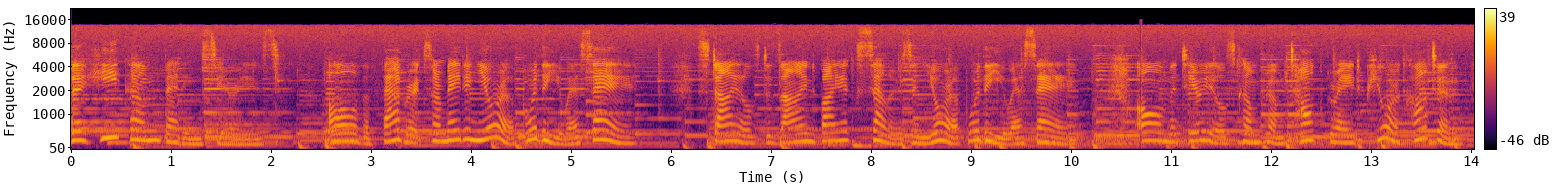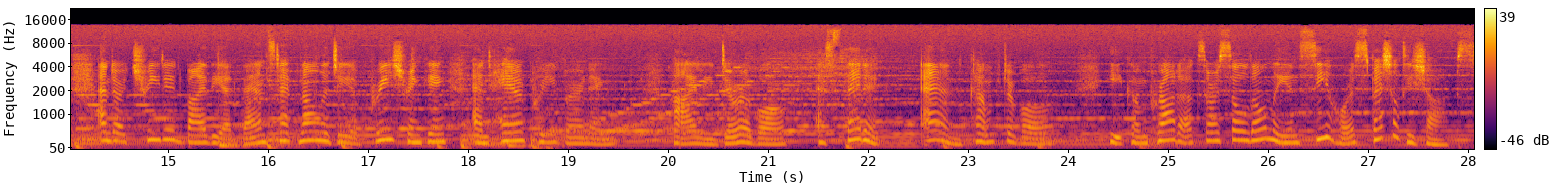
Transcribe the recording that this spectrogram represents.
The HECOM Bedding Series. All the fabrics are made in Europe or the USA. Styles designed by excellers in Europe or the USA. All materials come from top-grade pure cotton and are treated by the advanced technology of pre-shrinking and hair pre-burning. Highly durable, aesthetic, and comfortable. HECOM products are sold only in Seahorse specialty shops.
